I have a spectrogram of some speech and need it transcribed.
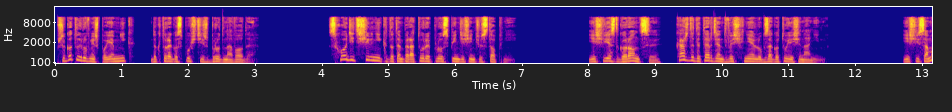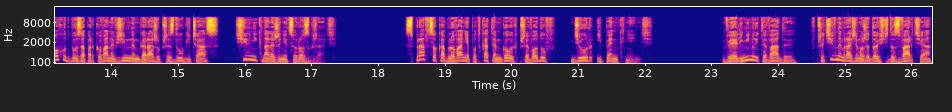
przygotuj również pojemnik, do którego spuścisz brud na wodę. Schłodzić silnik do temperatury plus 50 stopni. Jeśli jest gorący, każdy detergent wyschnie lub zagotuje się na nim. Jeśli samochód był zaparkowany w zimnym garażu przez długi czas, silnik należy nieco rozgrzać. Sprawdź okablowanie pod katem gołych przewodów, dziur i pęknięć. Wyeliminuj te wady, w przeciwnym razie może dojść do zwarcia,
